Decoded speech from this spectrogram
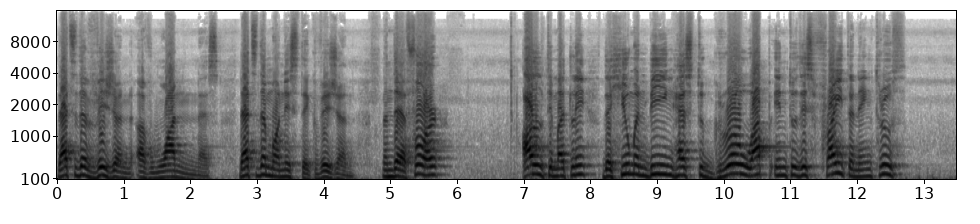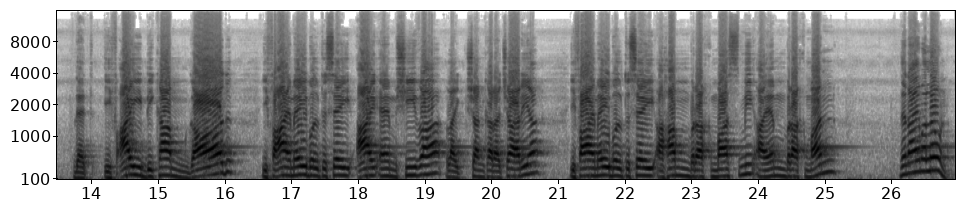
That's the vision of oneness. That's the monistic vision. And therefore, ultimately, the human being has to grow up into this frightening truth that if I become God, if I am able to say I am Shiva, like Shankaracharya, if I am able to say Aham Brahmasmi, I am Brahman, then I am alone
